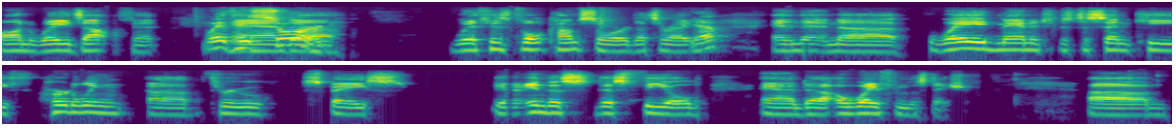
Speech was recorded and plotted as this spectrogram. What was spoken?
on Wade's outfit With his and, sword. uh, with his Voltcom sword. That's right. yep. And then uh, Wade manages to send Keith hurtling uh, through space, you know, in this this field and uh, away from the station. Um,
